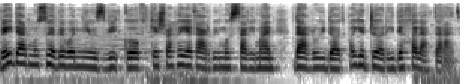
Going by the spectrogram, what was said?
وی در مصاحبه با نیوزویک گفت کشورهای غربی مستقیما در رویدادهای جاری دخالت دارند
